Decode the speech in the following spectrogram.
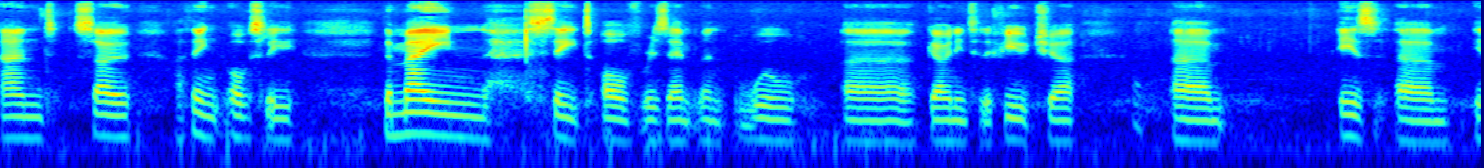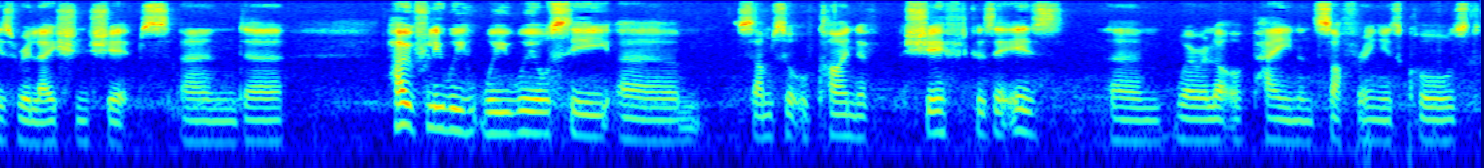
And so i think obviously the main seat of resentment will uh, going into the future um, is um, is relationships, and uh, hopefully we, we will see um, some sort of kind of shift because it is um, where a lot of pain and suffering is caused,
